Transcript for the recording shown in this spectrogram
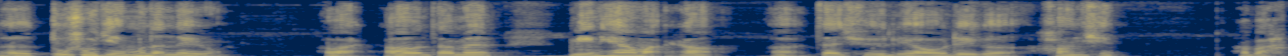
呃读书节目的内容，好吧？然后咱们明天晚上啊再去聊这个行情，好吧？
